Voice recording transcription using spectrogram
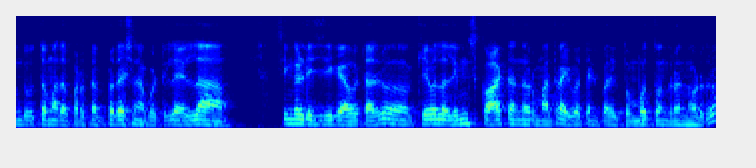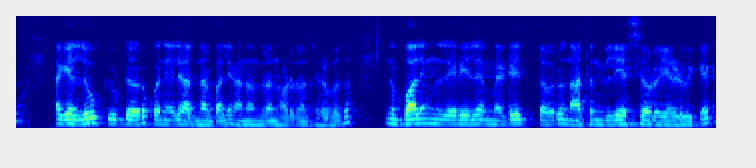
ಒಂದು ಉತ್ತಮವಾದ ಪ್ರದ ಪ್ರದರ್ಶನ ಕೊಟ್ಟಿಲ್ಲ. ಎಲ್ಲ ಸಿಂಗಲ್ ಡಿಜಿಗೆ ಔಟ್ ಆದರು. ಕೇವಲ ಲಿಮ್ ಸ್ಕಾಟ್ ಅನ್ನೋರು ಮಾತ್ರ ಐವತ್ತೆಂಟು ಬಾಲಿಗೆ ತೊಂಬತ್ತೊಂದು ರನ್ ಹೊಡೆದ್ರು. ಹಾಗೆ ಲೂಕ್ ಯುಡ್ ಅವರು ಕೊನೆಯಲ್ಲಿ ಹದಿನಾರು ಬಾಲಿಗೆ ಹನ್ನೊಂದು ರನ್ ಹೊಡೆದ್ರು ಅಂತ ಹೇಳ್ಬೋದು. ಇನ್ನು ಬಾಲಿಂಗ್ನಲ್ಲಿ ರಿಲೆ ಮೆಡ್ರಿತ್ ಅವರು, ನಾಥನ್ ಇಲಿಯಸ್ ಅವರು ಎರಡು ವಿಕೆಟ್.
